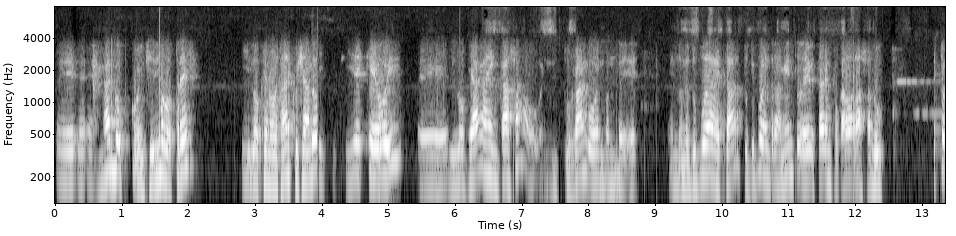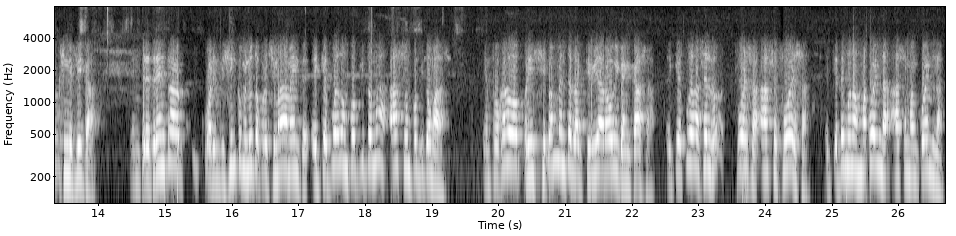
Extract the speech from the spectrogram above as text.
eh, en algo coincidimos los tres y los que nos están escuchando, y, es que hoy eh, lo que hagas en casa o en tu rango, en donde, en donde tú puedas estar, tu tipo de entrenamiento debe estar enfocado a la salud. ¿Esto qué significa? Entre 30 y 45 minutos aproximadamente. El que pueda un poquito más, hace un poquito más. Enfocado principalmente en la actividad aeróbica en casa. El que pueda hacer fuerza, hace fuerza. El que tenga unas mancuernas, hace mancuernas.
